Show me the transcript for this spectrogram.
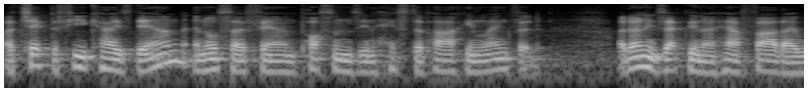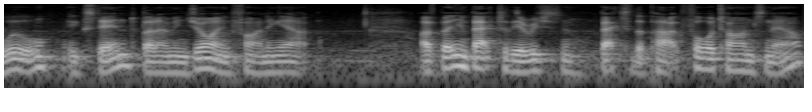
I checked a few k's down and also found possums in Hester Park in Langford. I don't exactly know how far they will extend, but I'm enjoying finding out. I've been back to the original, back to the park four times now,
